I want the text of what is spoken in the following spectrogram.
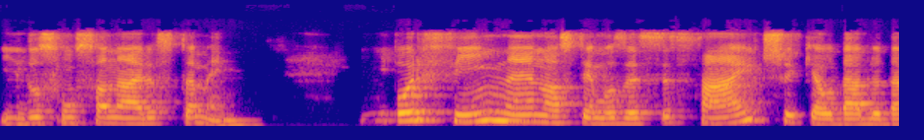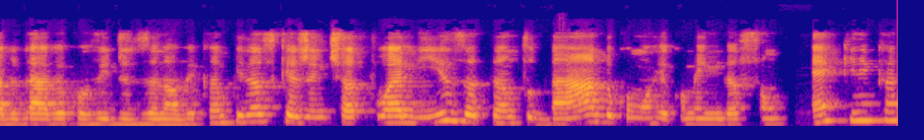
e dos funcionários também. E por fim, né, nós temos esse site, que é o www.covid19 Campinas, que a gente atualiza tanto dado como recomendação técnica,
